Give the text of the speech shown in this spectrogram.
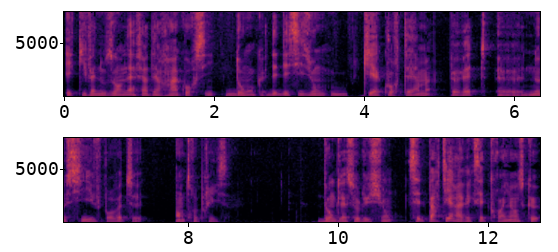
et qui va nous emmener à faire des raccourcis, donc des décisions qui à court terme peuvent être euh, nocives pour votre entreprise. Donc la solution, c'est de partir avec cette croyance que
